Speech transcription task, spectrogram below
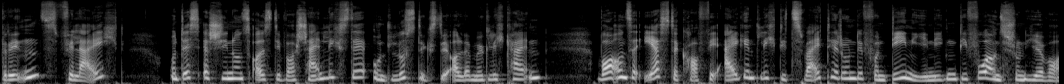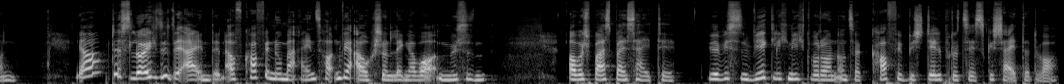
Drittens, vielleicht, und das erschien uns als die wahrscheinlichste und lustigste aller Möglichkeiten, war unser erster Kaffee eigentlich die zweite Runde von denjenigen, die vor uns schon hier waren. Ja, das leuchtete ein, denn auf Kaffee Nummer 1 hatten wir auch schon länger warten müssen. Aber Spaß beiseite. Wir wissen wirklich nicht, woran unser Kaffeebestellprozess gescheitert war.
